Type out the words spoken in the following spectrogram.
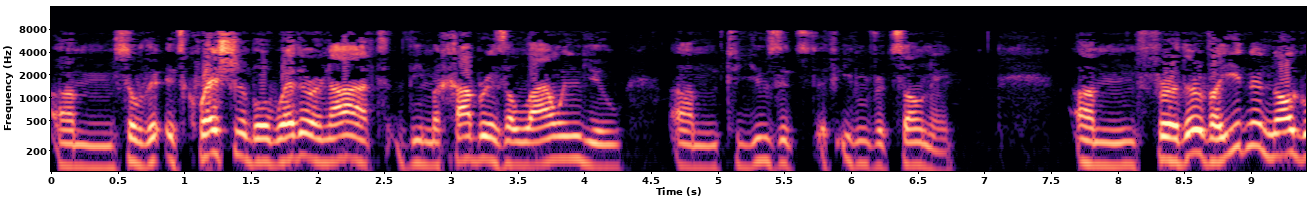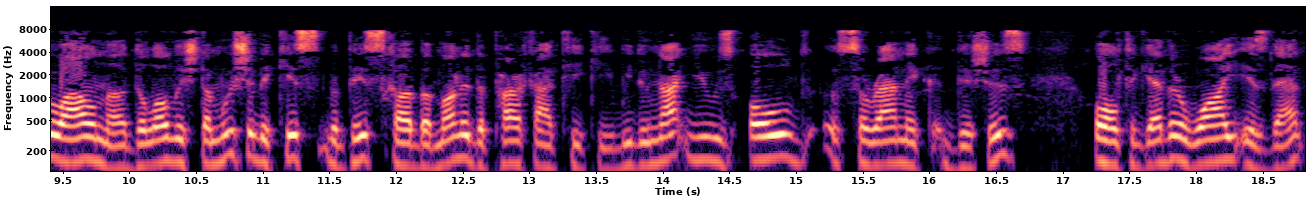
Um, so the, it's questionable whether or not the Mechaber is allowing you um, to use it if, even for tzone. Um, further, Vayidna Nagu Alma Bamana de. We do not use old ceramic dishes altogether. Why is that?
